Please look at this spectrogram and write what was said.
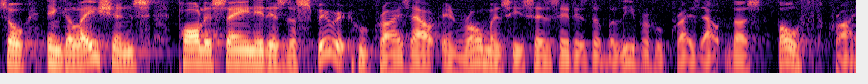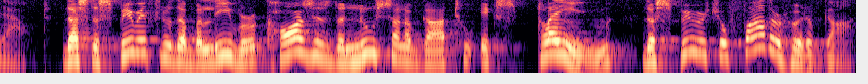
So in Galatians, Paul is saying it is the Spirit who cries out. In Romans, he says it is the believer who cries out. Thus, both cry out. Thus, the Spirit through the believer causes the new Son of God to exclaim the spiritual fatherhood of God.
